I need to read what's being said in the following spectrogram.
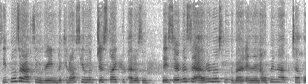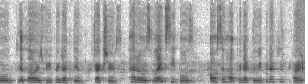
Sepals are often green, but can also can look just like the petals. And they serve as the outermost bud and then open up to hold the flower's reproductive structures. Petals, like sepals, also help protect the reproductive parts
